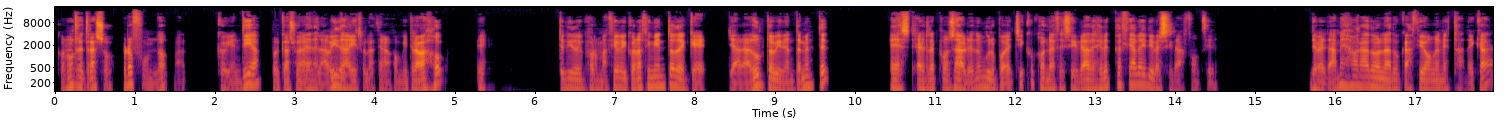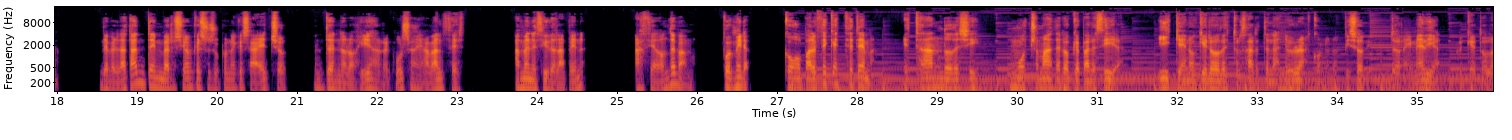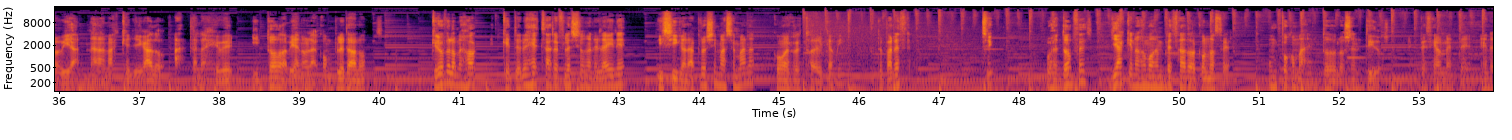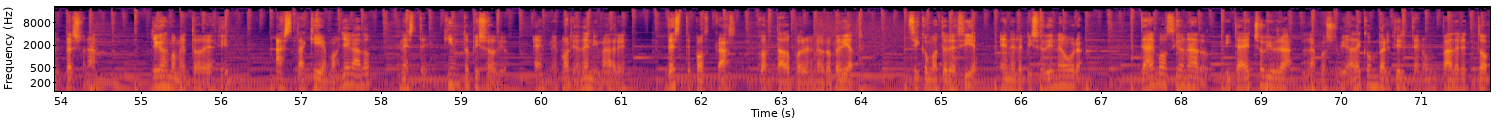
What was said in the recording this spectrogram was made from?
con un retraso profundo, que hoy en día, por casualidades de la vida y relacionado con mi trabajo, he tenido información y conocimiento de que, ya de adulto evidentemente, es el responsable de un grupo de chicos con necesidades especiales y diversidad funcional. ¿De verdad ha mejorado la educación en estas décadas? ¿De verdad tanta inversión que se supone que se ha hecho en tecnología, en recursos, en avances, ha merecido la pena? ¿Hacia dónde vamos? Pues mira, como parece que este tema está dando de sí mucho más de lo que parecía y que no quiero destrozarte las neuronas con un episodio de hora y media, porque todavía nada más que he llegado hasta la GB y todavía no la he completado, creo que lo mejor es que te dejes esta reflexión en el aire y siga la próxima semana con el resto del camino. ¿Te parece? Sí. Pues entonces, ya que nos hemos empezado a conocer un poco más en todos los sentidos, especialmente en el personal, llega el momento de decir, hasta aquí hemos llegado en este quinto episodio en memoria de mi madre de este podcast contado por el neuropediatra. Si como te decía en el episodio inaugural, te ha emocionado y te ha hecho vibrar la posibilidad de convertirte en un padre top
